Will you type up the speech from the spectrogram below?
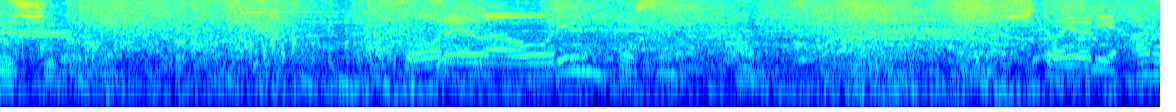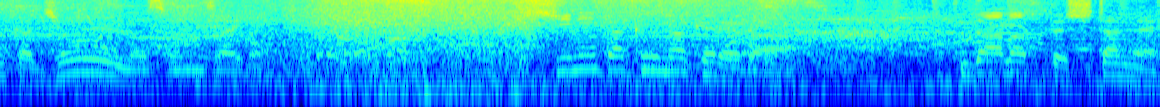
むしろ俺はオリンポスの神人よりはるか上位の存在だ。死にたくなければ黙って従え。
